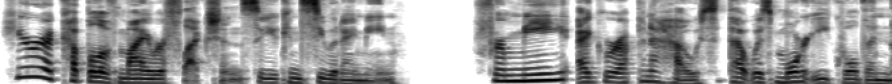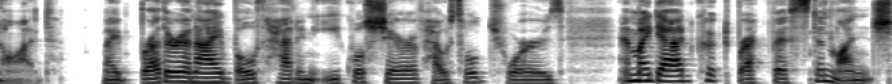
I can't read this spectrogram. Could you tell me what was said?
Here are a couple of my reflections so you can see what I mean. For me, I grew up in a house that was more equal than not. My brother and I both had an equal share of household chores, and my dad cooked breakfast and lunch.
